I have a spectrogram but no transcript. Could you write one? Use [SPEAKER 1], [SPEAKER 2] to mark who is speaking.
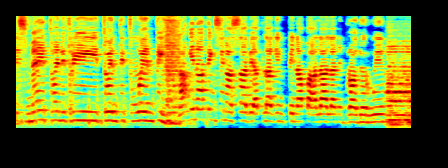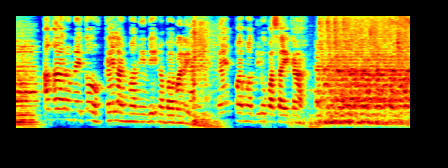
[SPEAKER 1] It's May 23, 2020. Lagi nating sinasabi at laging pinapaalala ni Brother Will, ang araw na ito, kailanman hindi nababalik. Kahit pa maglupasay ka.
